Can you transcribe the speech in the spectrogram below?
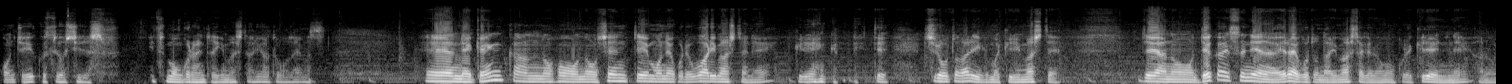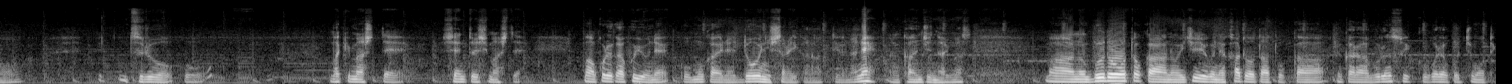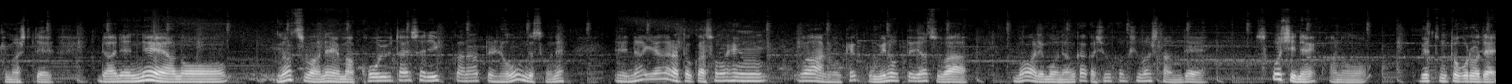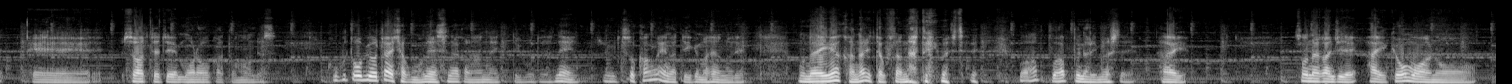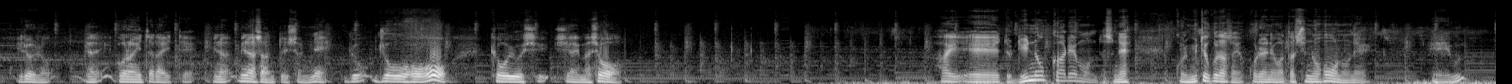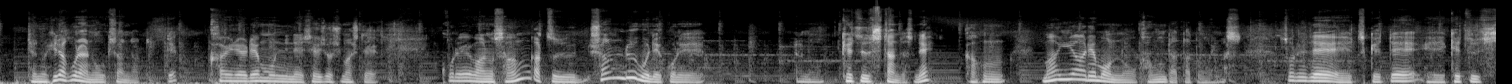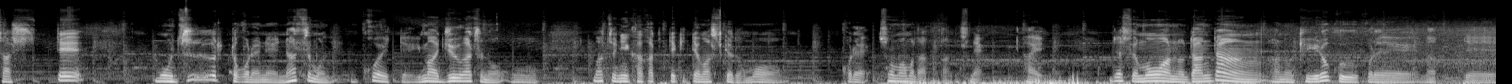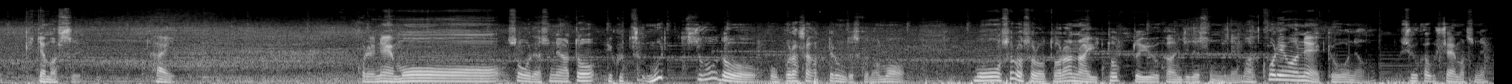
こんにちは、X ヨッシーです。いつもご覧いただきましてありがとうございます。えー、ね、玄関の方の剪定もね、これ終わりましてね、きれいに切って、素人なりに切りまして、で、あの、でかい巣にはえらいことになりましたけども、これきれいにね、あの、つるをこう巻きまして、剪定しまして、まあ、これから冬ね、こう迎えね、どういうふうにしたらいいかなっていうようなね、感じになります。まあ、あのブドウとかあのイチジクね角田とかそれからブルースウィックこれをこっち持ってきまして来年ねあの夏はね、まあ、こういう体制でいくかなというふうに思うんですけどねナイアガラとかその辺はあの結構実ってるやつは今までもう何回か収穫しましたんで少しねあの別のところで、えー、育ててもらおうかと思うんです。黒糖病対策もね、しなきゃならないっていうことですね。ちょっと考えなきゃいけませんので、もう苗木がかなりたくさんなってきましてね、もうアップアップになりまして、はい。そんな感じで、はい、今日もあの、いろいろご覧いただいて、みな皆さんと一緒にね、情報を共有しし合いましょう。はい、えっ、ー、と、リノカレモンですね。これ見てください。これね、私の方のね、えー、手のひらぐらいの大きさになっていて、回ね、レモンにね、成長しまして、これはあの3月、サンルームでこれ、あの、結実したんですね。花粉、マイヤーレモンの花粉だったと思います。それで、えー、つけて、えー、結実させて、もうずっとこれね、夏も超えて、今10月の末にかかってきてますけども、これ、そのままだったんですね。はい。ですが、もうあの、だんだん、あの、黄色くこれ、なってきてます。はい。これね、もう、そうですね、あといくつ、6つほどこうぶら下がってるんですけども、もうそろそろ取らないとという感じですんでね、まあ、これはね、今日ね、収穫しちゃいますね。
